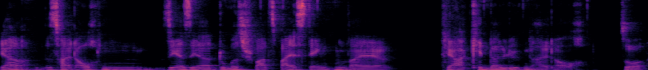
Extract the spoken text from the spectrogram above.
ja, ist halt auch ein sehr, sehr dummes Schwarz-Weiß-Denken, weil, ja, Kinder lügen halt auch. So.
